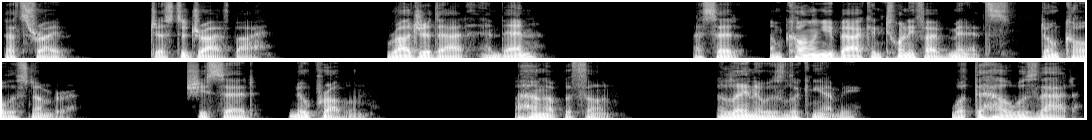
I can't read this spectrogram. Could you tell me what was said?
That's right. Just a drive by. Roger that, and then? I said, I'm calling you back in 25 minutes. Don't call this number. She said, No problem. I hung up the phone. Elena was looking at me. What the hell was that?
